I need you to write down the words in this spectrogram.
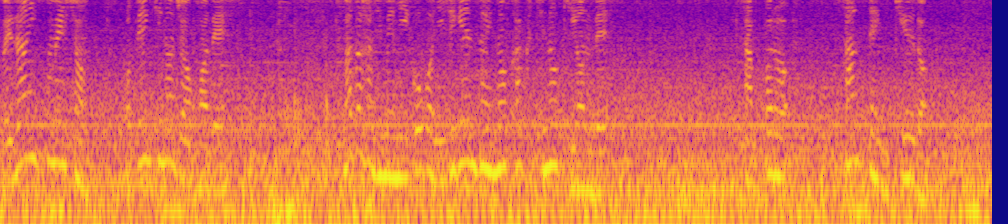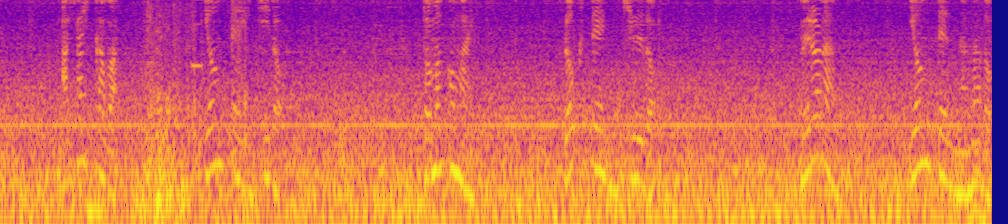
ウェザーインフォメーションお天気の情報です。まずはじめに午後2時現在の各地の気温です。札幌3.9度。旭川4.1度。苫小牧6.9度。室蘭4.7度。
